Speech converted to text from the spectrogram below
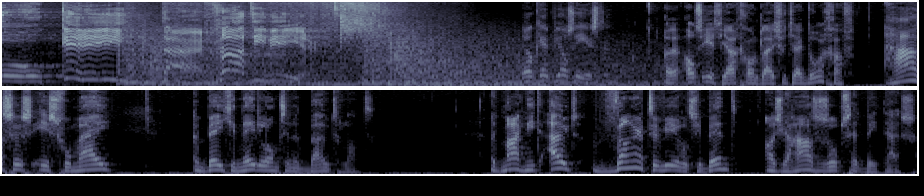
Oké, okay, daar gaat hij weer. Welke heb je als eerste? Uh, als eerste, ja, gewoon het lijstje wat jij doorgaf. Hazes is voor mij een beetje Nederland in het buitenland. Het maakt niet uit waar ter wereld je bent. Als je hazes opzet, ben je thuis.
